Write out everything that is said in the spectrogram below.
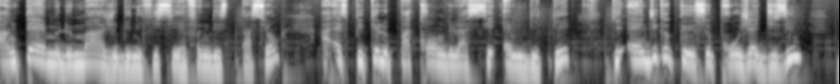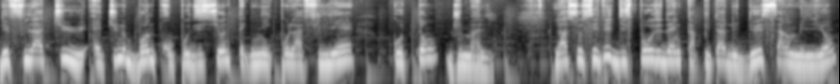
en termes de marge bénéficiaire fin des stations, a expliqué le patron de la CMDT qui indique que ce projet d'usine de filature est une bonne proposition technique pour la filière coton du Mali. La société dispose d'un capital de 200 millions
